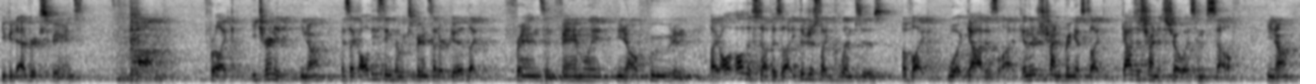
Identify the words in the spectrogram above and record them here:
you could ever experience um, for like eternity. You know, it's like all these things that we experience that are good, like friends and family, you know, food and like all, all this stuff is like they're just like glimpses of like what God is like. And they're just trying to bring us to like God's just trying to show us himself, you know?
